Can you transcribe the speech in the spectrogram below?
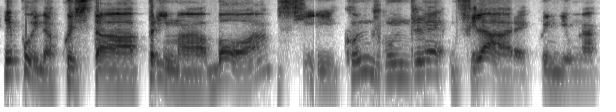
e poi da questa prima boa si congiunge un filare, quindi una,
